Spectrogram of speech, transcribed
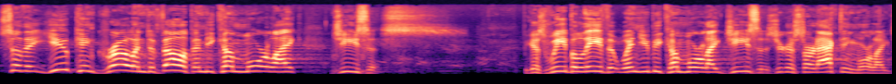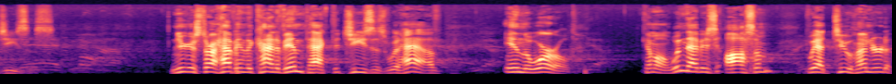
so that you can grow and develop and become more like Jesus. Because we believe that when you become more like Jesus, you're going to start acting more like Jesus. And you're going to start having the kind of impact that Jesus would have in the world. Come on, wouldn't that be awesome? If we had 200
